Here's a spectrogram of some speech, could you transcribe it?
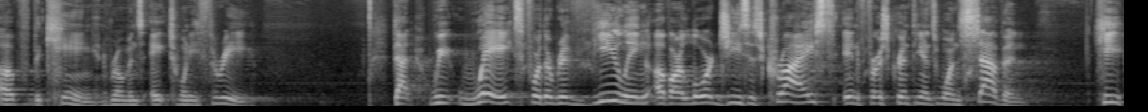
of the king in Romans 8:23 that we wait for the revealing of our Lord Jesus Christ in 1 Corinthians 1 7. He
